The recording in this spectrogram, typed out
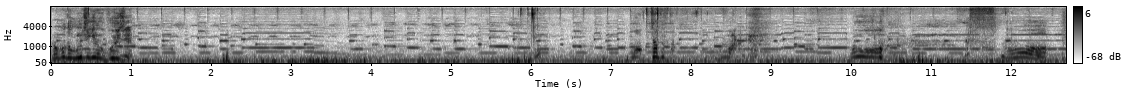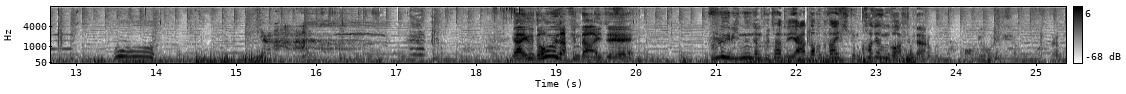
로봇도 움직이는 거 보이지? 와 잡았다 와. 오. 오. 오. 야. 야 이거 너무 잡힌다 이제 블루길이 있는 장소 찾는데 야 아까보다 사이즈 좀 커진 것 같습니다 여러분들. 어 이거 보십시오. 여러분.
